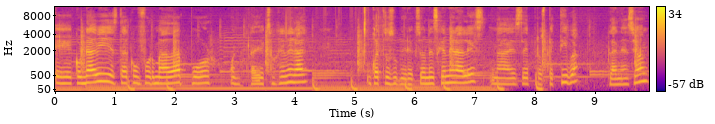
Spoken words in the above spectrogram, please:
Eh, CONAVI está conformada por bueno, la Dirección General, cuatro subdirecciones generales. Una es de prospectiva, planeación,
